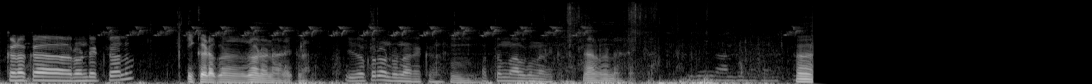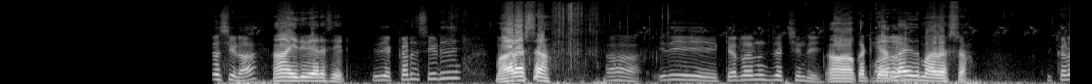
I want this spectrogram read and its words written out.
ఇక్కడ ఒక రెండు ఎకరాలు? ఇక్కడ ఒక రెండున్నర ఎకరాలు. ఇది ఒక రెండున్నర ఎకరాలు. మొత్తం నాలుగున్నర ఎకరాలు. నాలుగున్నర ఎకరాలు. సీడా? ఇది వేరే సీట్ ఇది ఎక్కడిది సీడ్? ఇది మహారాష్ట్ర ఇది కేరళ నుంచి తెచ్చింది. ఆ, ఒకటి కేరళ ఇది మహారాష్ట్ర. ఇక్కడ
